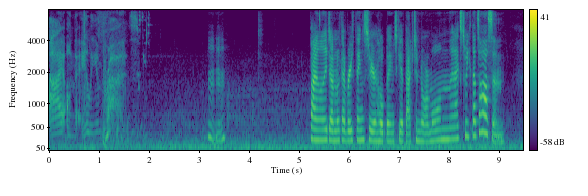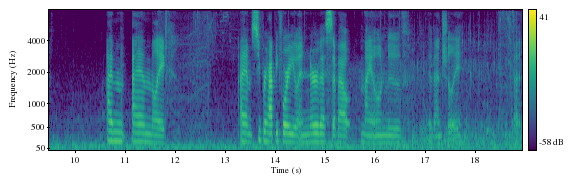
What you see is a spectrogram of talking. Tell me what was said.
Eye on the alien prize. Mm-mm. Finally done with everything, so you're hoping to get back to normal in the next week? That's awesome. I'm, I am, like, I am super happy for you and nervous about my own move eventually. But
